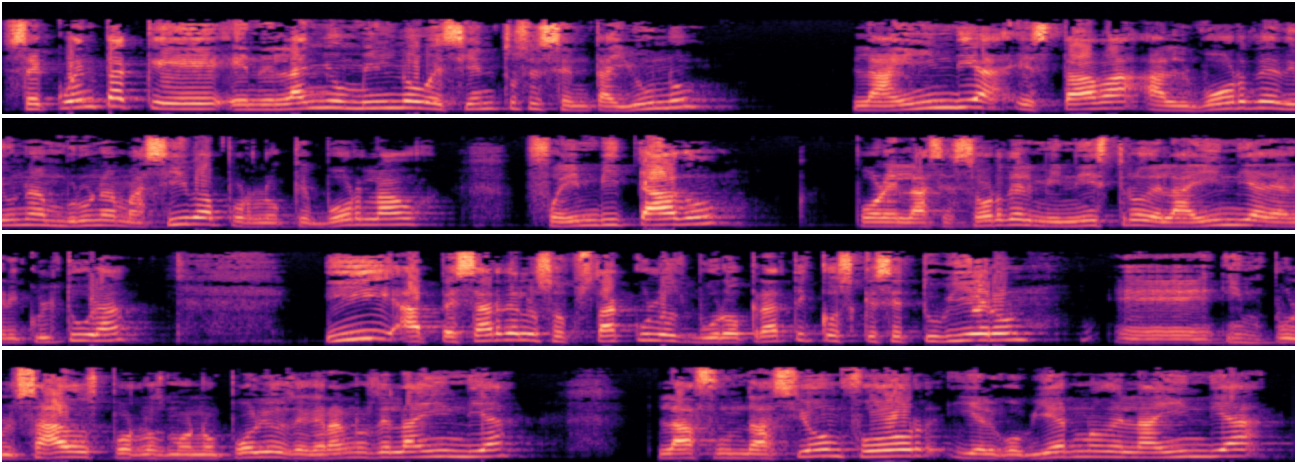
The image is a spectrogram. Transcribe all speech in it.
Se cuenta que en el año 1961 la India estaba al borde de una hambruna masiva, por lo que Borlaug fue invitado por el asesor del ministro de la India de Agricultura y a pesar de los obstáculos burocráticos que se tuvieron, eh, impulsados por los monopolios de granos de la India, la Fundación Ford y el gobierno de la India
